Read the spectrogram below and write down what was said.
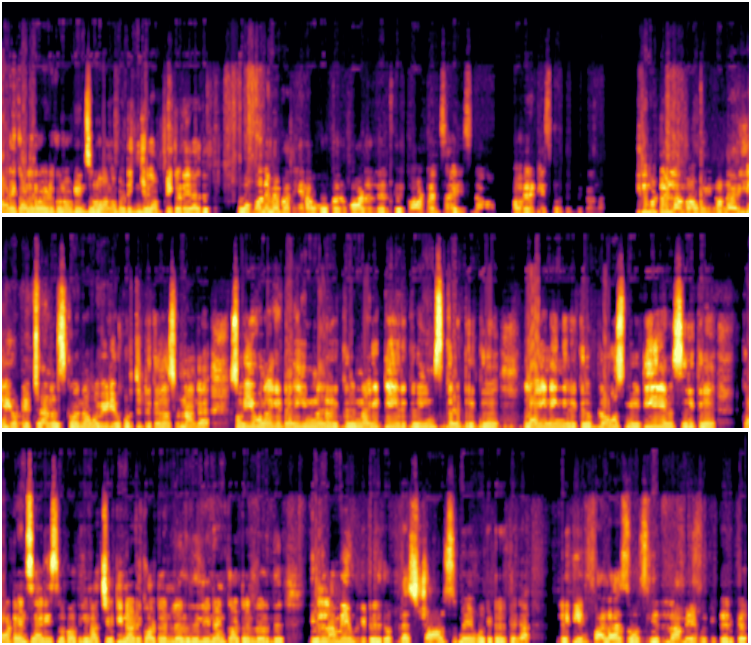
ஆறு கலரும் எடுக்கணும் அப்படின்னு சொல்லுவாங்க. பட் இங்கே அப்படி கிடையாது. ஒவ்வொன்றுமே பார்த்தீங்கன்னா ஒவ்வொரு மாடல்ல இருக்கு. காட்டன் சாரீஸில் அப்போ வெரைட்டிஸ் கொடுத்துட்டு இருக்காங்க. இது மட்டும் இல்லாம அவங்க இன்னும் நிறைய யூடியூப் சேனல்ஸ்க்கு வந்து அவங்க வீடியோ கொடுத்துட்டு இருக்கதா சொன்னாங்க. ஸோ இவங்க கிட்ட இன்னர் இருக்கு நைட்டி இருக்கு இன்ஸ்கர்ட் இருக்கு லைனிங் இருக்கு பிளவுஸ் மெட்டீரியல்ஸ் இருக்கு. காட்டன் சாரீஸ்ல பாத்தீங்கன்னா செட்டிநாடு காட்டன்ல இருந்து லினன் காட்டன்ல இருந்து எல்லாமே இவங்க கிட்ட இருக்கு. பிளஸ் ஷால்ஸுமே இவங்க கிட்ட இருக்குங்க. லெகின் பலாசோஸ் எல்லாமே இவங்க கிட்ட இருக்கு.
